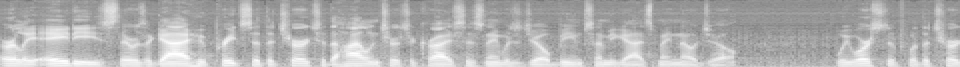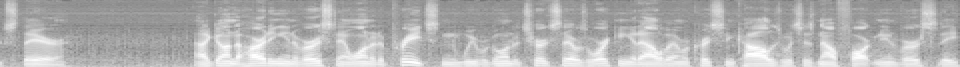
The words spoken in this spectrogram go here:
early 80s, there was a guy who preached at the church, at the Highland Church of Christ. His name was Joe Beam. Some of you guys may know Joe. We worshiped with the church there. I'd gone to Harding University. I wanted to preach, and we were going to church there. I was working at Alabama Christian College, which is now Faulkner University.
